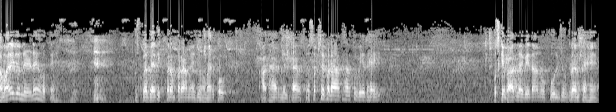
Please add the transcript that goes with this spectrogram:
हमारे जो निर्णय होते हैं, उसमें वैदिक परंपरा में जो हमारे को आधार मिलता है, उसमें सबसे बड़ा आधार तो वेद है ही। उसके बाद में वेदानुकूल जो ग्रंथ हैं,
